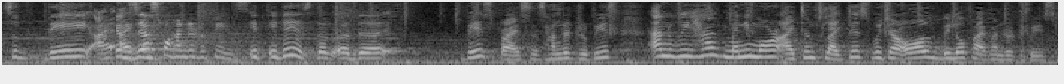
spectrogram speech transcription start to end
so they. I, it's I just for 100 rupees. It, it is the uh, the base price is 100 rupees, and we have many more items like this which are all below 500 rupees.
